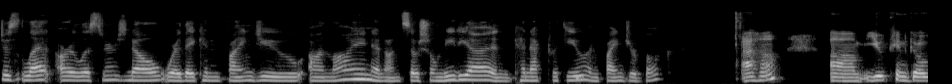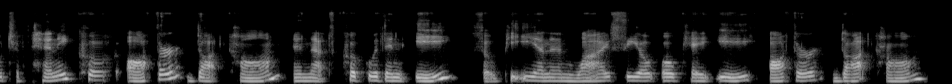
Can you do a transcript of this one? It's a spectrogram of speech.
just let our listeners know where they can find you online and on social media and connect with you and find your book? Uh-huh. Um, you can go to pennycookeauthor.com and that's cook with an E. So P E N N Y C O O K E author.com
